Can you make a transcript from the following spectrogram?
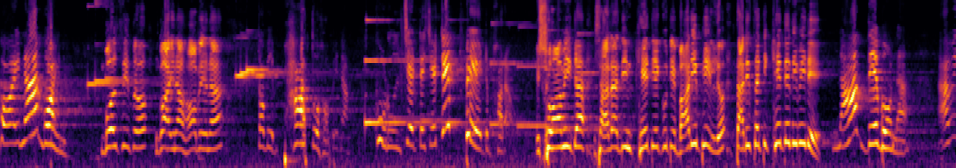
গয়না গয়না। বলছি তো গয়না হবে না? তবে ভাতও হবে না। কুড়ুল চেটে চেটে পেট ভরা স্বামীটা সারাদিন খেতে কুটে বাড়ি ফিরলো তারই সাথে খেতে দিবি রে। না দেব না। আমি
